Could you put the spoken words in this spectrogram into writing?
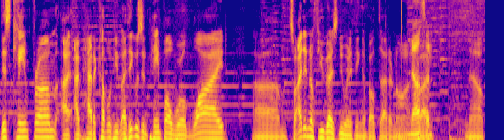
this came from. I, I've had a couple of people. I think it was in Paintball Worldwide. Um, so I didn't know if you guys knew anything about that or not. Nothing. No.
